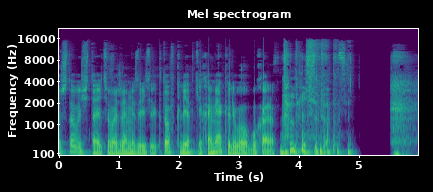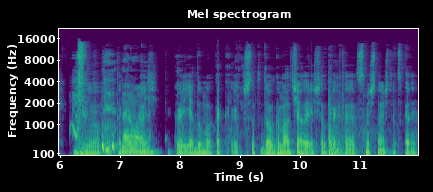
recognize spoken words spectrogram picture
э, что вы считаете, уважаемые зрители, кто в клетке, хомяк или Вова Бухаров в данной ситуации? У него вот такой Нормально. патч. Такой, Я думал, как э, что-то долго молчал и решил как-то смешное что-то сказать.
